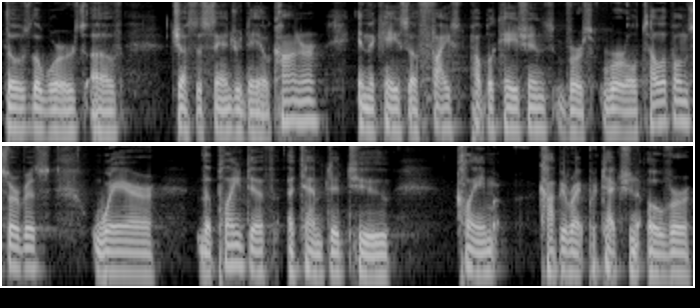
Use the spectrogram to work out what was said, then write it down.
Those are the words of Justice Sandra Day O'Connor in the case of Feist Publications versus Rural Telephone Service, where the plaintiff attempted to claim copyright protection over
